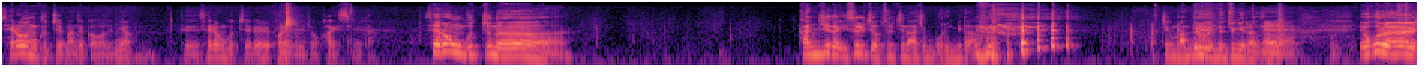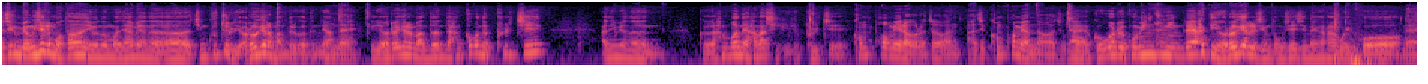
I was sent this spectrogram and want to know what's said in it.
새로운 굿즈 만들 거거든요. 그 새로운 굿즈를 보내드리도록 하겠습니다. 새로운 굿즈는 간지가 있을지 없을지는 아직 모릅니다. 지금 만들고 있는 중이라서 네, 요거를 지금 명시를 못하는 이유는 뭐냐면은 지금 굿즈를 여러 개를 만들거든요. 네, 여러 개를 만드는데 한꺼번에 풀지 아니면은 그 한 번에 하나씩 풀지. 컨펌이라 그러죠. 안- 아직 컨펌이 안 나가지고. 네, 그거를 고민 네. 중인데 하여튼 여러 개를 지금 동시에 진행을 하고 있고 네,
